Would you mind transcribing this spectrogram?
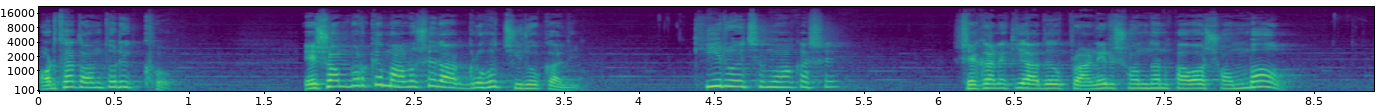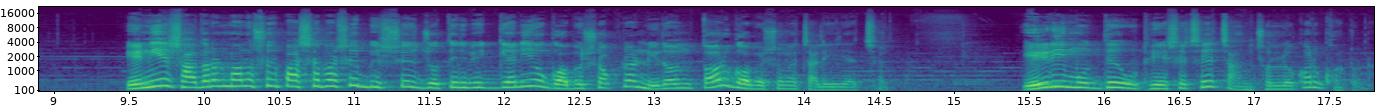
অর্থাৎ অন্তরিক্ষ, এ সম্পর্কে মানুষের আগ্রহ চিরকালই। কি রয়েছে মহাকাশে? সেখানে কি আদৌ প্রাণীর সন্ধান পাওয়া সম্ভব? এ নিয়ে সাধারণ মানুষের পাশাপাশি বিশ্বের জ্যোতির্বিজ্ঞানী ও গবেষকরা নিরন্তর গবেষণা চালিয়ে যাচ্ছেন। এরই মধ্যে উঠে এসেছে চাঞ্চল্যকর ঘটনা।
